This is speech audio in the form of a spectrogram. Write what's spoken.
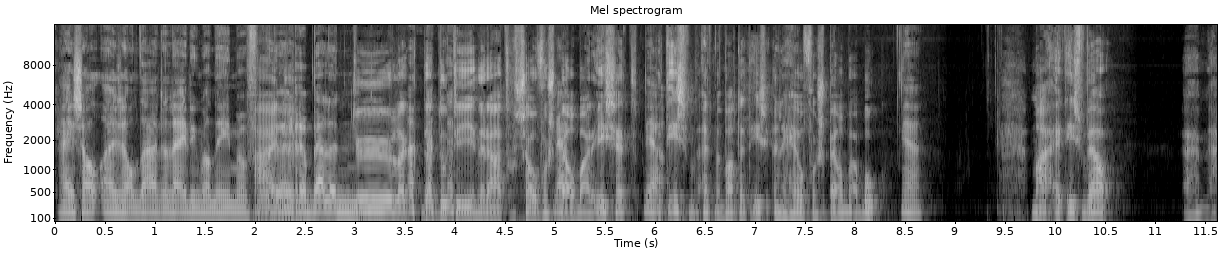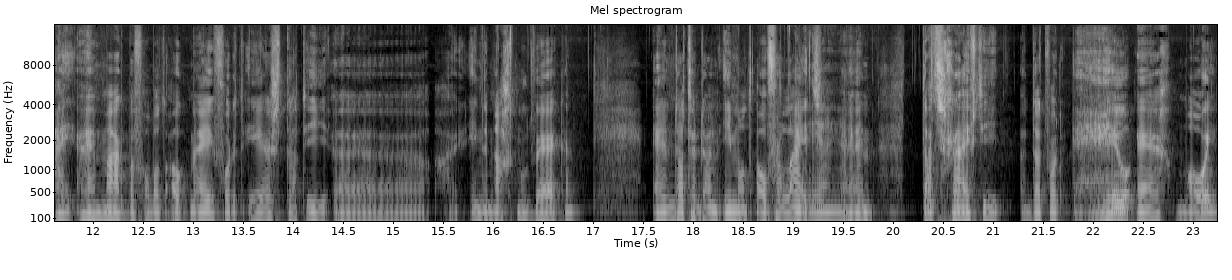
Hij, zal, hij zal daar de leiding wel nemen voor Hij de rebellen. tuurlijk, dat doet hij inderdaad. Zo voorspelbaar is het. Ja. het, is het. Want het is een heel voorspelbaar boek. Ja. Maar het is wel. ehm, hij, hij maakt bijvoorbeeld ook mee voor het eerst dat hij eh, in de nacht moet werken. En dat er dan iemand overlijdt. Ja, ja. En dat schrijft hij, dat wordt heel erg mooi.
